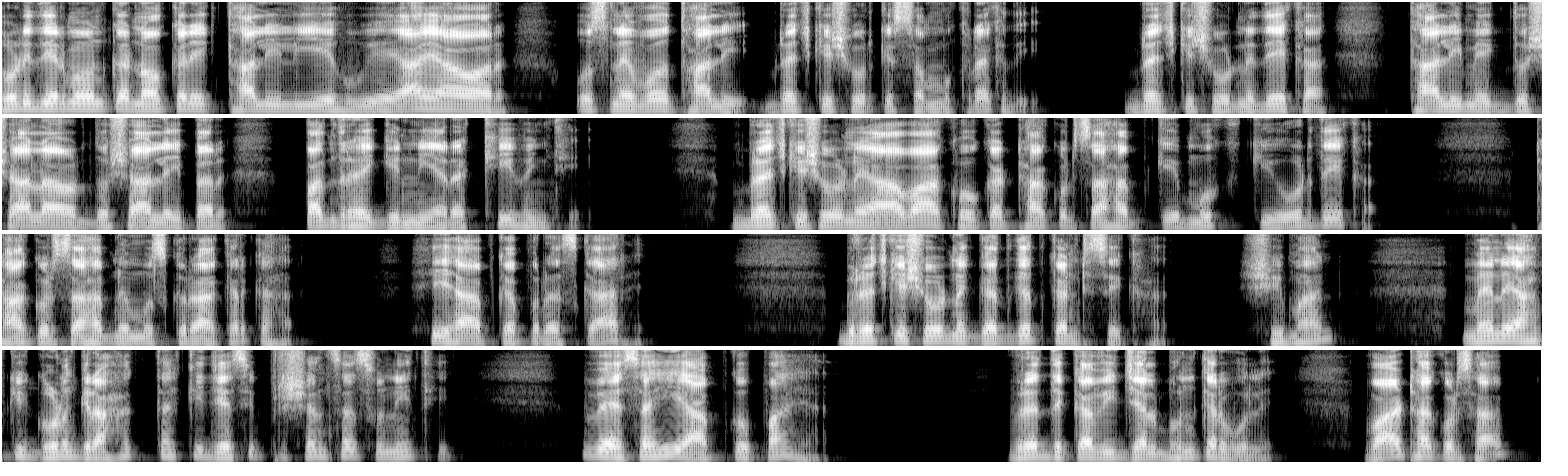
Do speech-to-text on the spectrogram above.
थोड़ी देर में उनका नौकर एक थाली लिए हुए आया और उसने वह थाली ब्रजकिशोर के सम्मुख रख दी। ब्रजकिशोर ने देखा, थाली में एक दुशाला और दुशाले पर पंद्रह गिन्नियाँ रखी हुई थीं। ब्रजकिशोर ने आवाक होकर ठाकुर साहब के मुख की ओर देखा। ठाकुर साहब ने मुस्कुराकर कहा यह आपका पुरस्कार है। ब्रजकिशोर ने गदगद कंठ से कहा, श्रीमान, मैंने आपकी गुणग्राहकता की जैसी प्रशंसा सुनी थी, वैसा ही आपको पाया। वृद्ध कवि जल भुनकर बोले, वाह ठाकुर साहब,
